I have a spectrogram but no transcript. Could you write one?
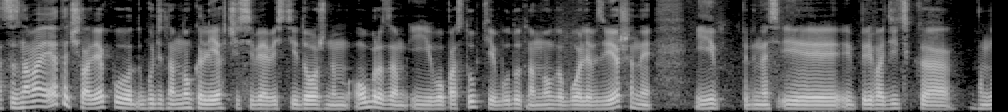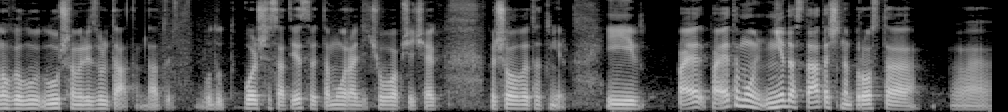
осознавая это, человеку будет намного легче себя вести должным образом, и его поступки будут намного более взвешены и, принос... и приводить к намного лучшим результатам. Да? То есть будут больше соответствовать тому, ради чего вообще человек пришел в этот мир. И поэтому недостаточно просто э,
